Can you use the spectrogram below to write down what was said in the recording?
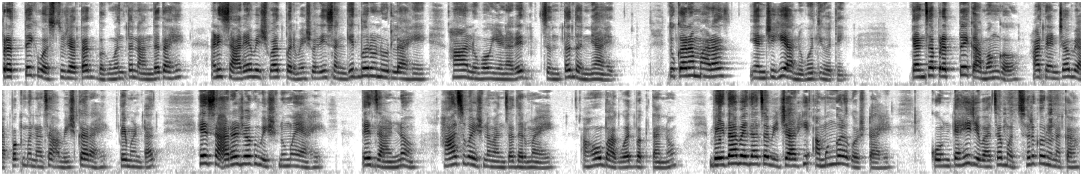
प्रत्येक वस्तुजातात भगवंत नांदत आहे आणि साऱ्या विश्वात परमेश्वरी संगीत भरून उरलं आहे हा अनुभव येणारे संत धन्य आहेत. तुकाराम महाराज यांची ही अनुभूती होती. त्यांचा प्रत्येक अभंग हा त्यांच्या व्यापक मनाचा आविष्कार आहे. ते म्हणतात हे सारं जग विष्णुमय आहे. ते जाणणं हाच वैष्णवांचा धर्म आहे. अहो भागवत भक्तांनो भेदाभेदाचा विचार ही अमंगळ गोष्ट आहे. कोणत्याही जीवाचा मत्सर करू नका.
